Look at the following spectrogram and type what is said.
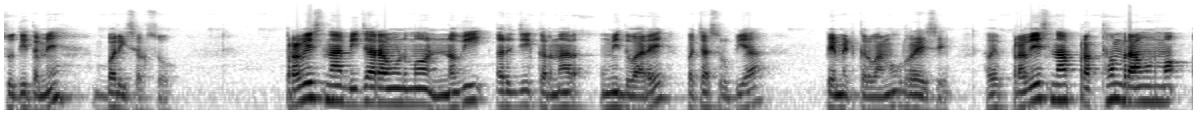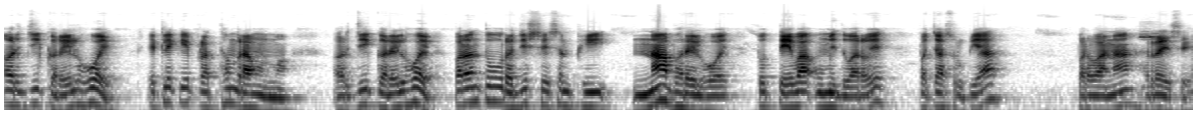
સુધી તમે ભરી શકશો. પ્રવેશના બીજા રાઉન્ડમાં નવી અરજી કરનાર ઉમેદવારે પચાસ રૂપિયા પેમેન્ટ કરવાનું રહેશે. હવે પ્રવેશના પ્રથમ રાઉન્ડમાં અરજી કરેલ હોય એટલે કે પ્રથમ રાઉન્ડમાં અરજી કરેલ હોય, પરંતુ રજિસ્ટ્રેશન ફી ના ભરેલ હોય, તો તેવા ઉમેદવારોએ પચાસ રૂપિયા ભરવાના રહેશે.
